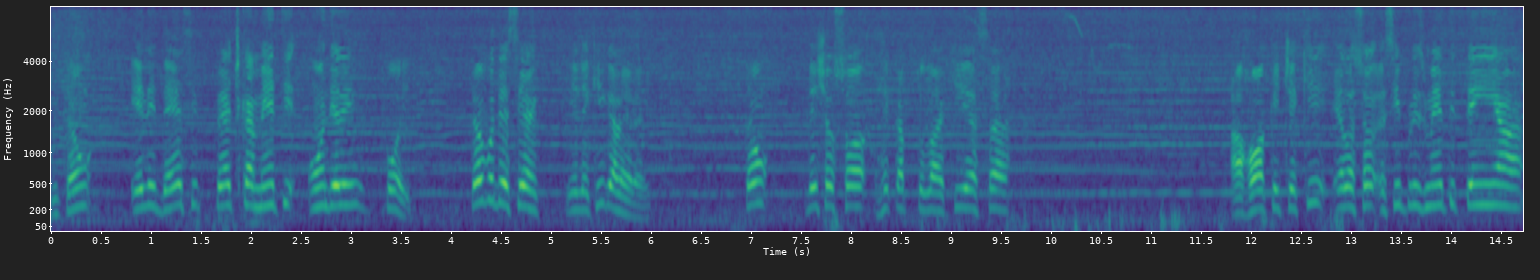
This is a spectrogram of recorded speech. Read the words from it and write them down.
Então ele desce praticamente onde ele foi. Então eu vou descer ele aqui, galera. Então deixa eu só recapitular aqui essa a Rocket aqui, ela só simplesmente tem a,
